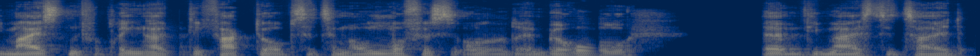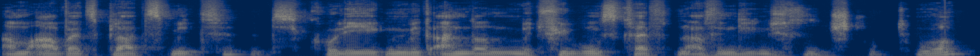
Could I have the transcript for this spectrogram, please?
die meisten verbringen halt de facto, ob es jetzt im Homeoffice oder im Büro, äh, die meiste Zeit am Arbeitsplatz mit Kollegen, mit anderen, mit Führungskräften, also in diesen Strukturen.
